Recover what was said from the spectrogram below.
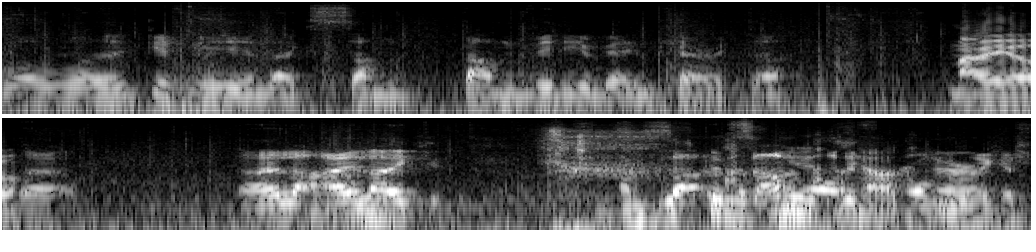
well, well, give me like some dumb video game character. Mario. Uh, I, li- I like I'm just so- gonna somebody put it out from there. like a-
